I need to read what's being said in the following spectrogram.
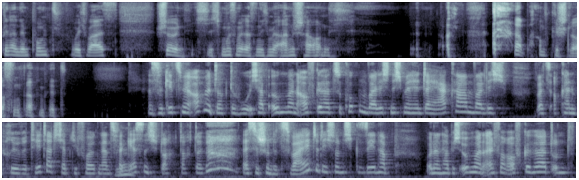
bin an dem Punkt, wo ich weiß, schön, ich, ich muss mir das nicht mehr anschauen. Ich habe abgeschlossen damit. Also geht es mir auch mit Doctor Who. Ich habe irgendwann aufgehört zu gucken, weil ich nicht mehr hinterherkam, weil ich, weil es auch keine Priorität hat. Ich habe die Folgen ganz ja. vergessen. Ich dachte, oh, da ist ja schon eine zweite, die ich noch nicht gesehen habe. Und dann habe ich irgendwann einfach aufgehört und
